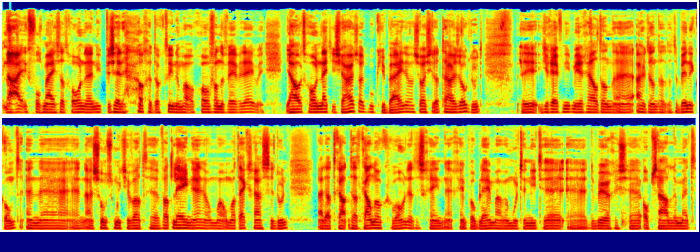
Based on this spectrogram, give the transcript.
Nou, volgens mij is dat gewoon uh, niet per se de helge doctrine, maar ook gewoon van de VVD. Je houdt gewoon netjes je huishoudboekje bij, zoals je dat thuis ook doet. Uh, je geeft niet meer geld dan, uit dan dat het er binnenkomt. En, en nou, soms moet je wat, wat lenen om, om wat extra's te doen. Nou, dat kan, dat kan ook gewoon, dat is geen, geen probleem. Maar we moeten niet de burgers opzadelen met,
